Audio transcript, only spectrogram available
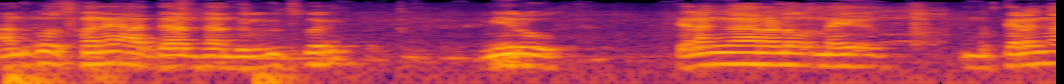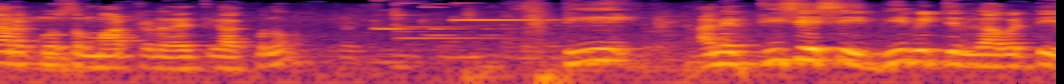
అందుకోసమనే ఆ దాన్ని దాన్ని తొలగించుకొని మీరు తెలంగాణలో తెలంగాణ కోసం మాట్లాడే నైతిక హక్కును టీ అనేది తీసేసి బి పెట్టింది కాబట్టి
